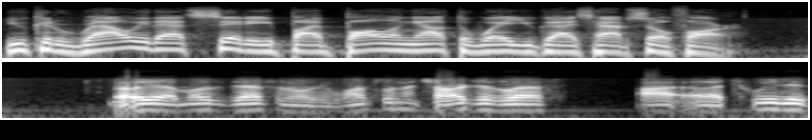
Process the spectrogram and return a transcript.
you could rally that city by balling out the way you guys have so far? Oh yeah, most definitely. Once when the Chargers left, I uh, tweeted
